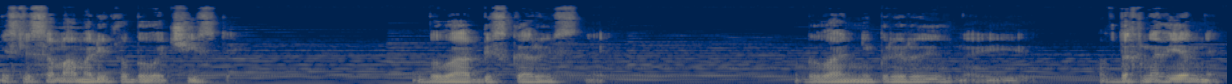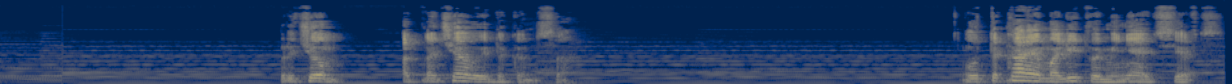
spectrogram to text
если сама молитва была чистой, была бескорыстной, была непрерывной и вдохновенной. Причем от начала и до конца. Вот такая молитва меняет сердце.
